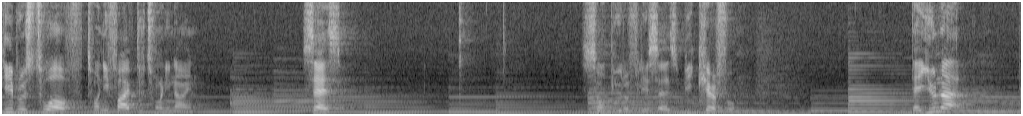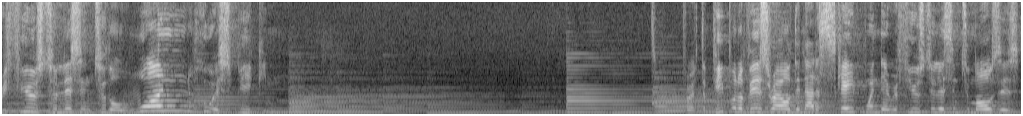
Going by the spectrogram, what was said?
Hebrews 12, 25 through 29 says, so beautifully, it says, Be careful that you not refuse to listen to the one who is speaking. For if the people of Israel did not escape when they refused to listen to Moses,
